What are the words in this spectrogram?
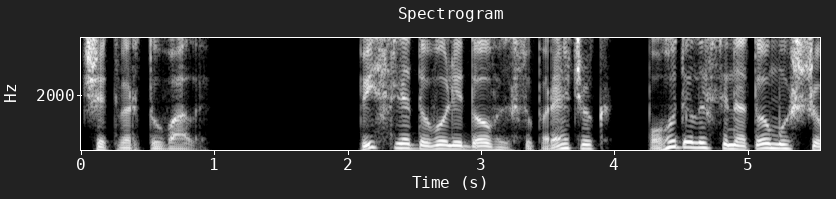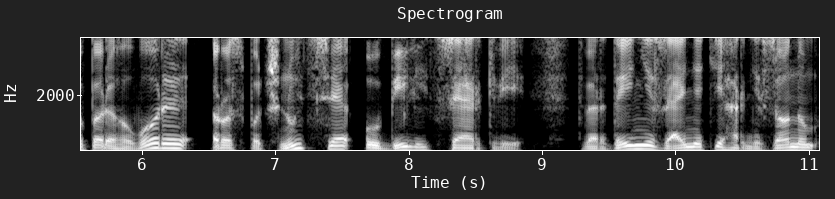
четвертували. Після доволі довгих суперечок погодилися на тому, що переговори розпочнуться у Білій церкві, твердині, зайняті гарнізоном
